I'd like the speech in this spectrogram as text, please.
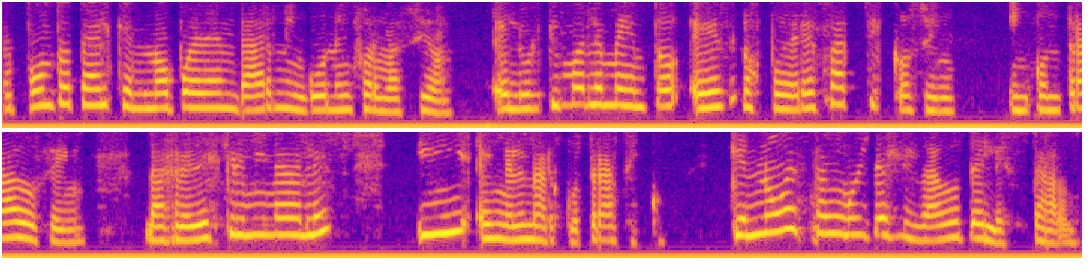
al punto tal que no pueden dar ninguna información. El último elemento es los poderes fácticos en encontrados en las redes criminales y en el narcotráfico que no están muy desligados del Estado.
